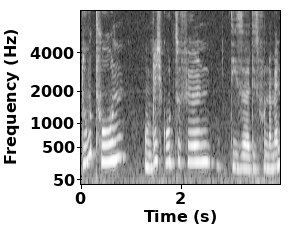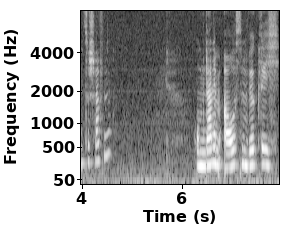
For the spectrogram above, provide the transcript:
du tun, um dich gut zu fühlen, diese, dieses Fundament zu schaffen. um dann im Außen wirklich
